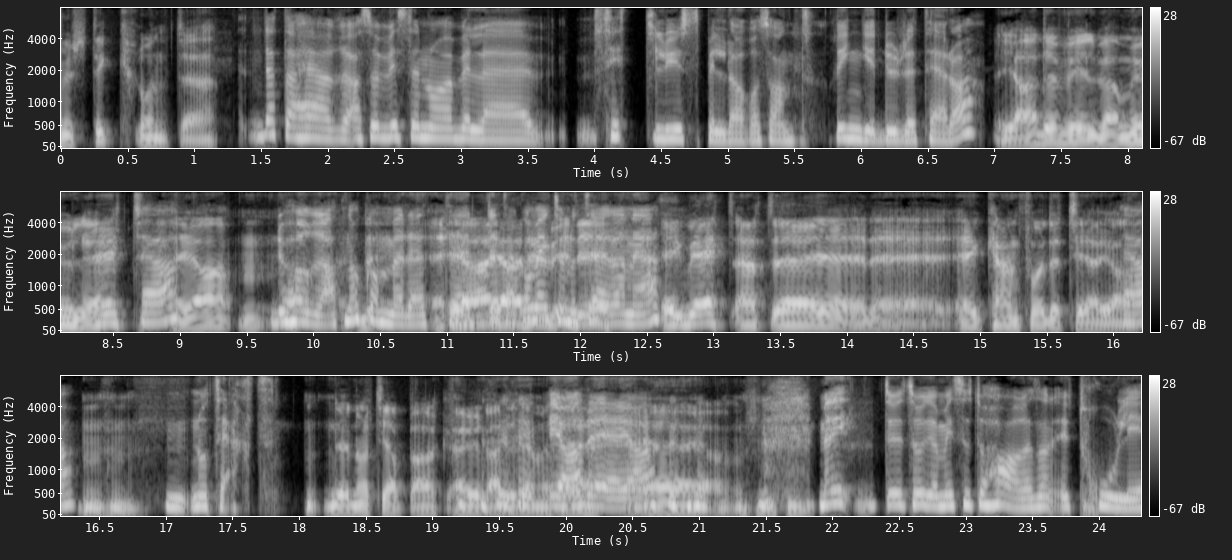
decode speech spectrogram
mystikk rundt det. Dette her, altså Hvis jeg nå ville sett lysbilder og sånt, ringer du det til da? Ja, det vil være mulig. Ja. ja. Du hører at nå kommer det til Ja, Dette kommer jeg til å notere ned. Jeg vet at uh, jeg kan få det til, ja. Mm, Notert. Det er bak øret, det det vi Ja, sier? det er, ja. ja, ja, ja. Men du, Torgrim, jeg syns du har en sånn utrolig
